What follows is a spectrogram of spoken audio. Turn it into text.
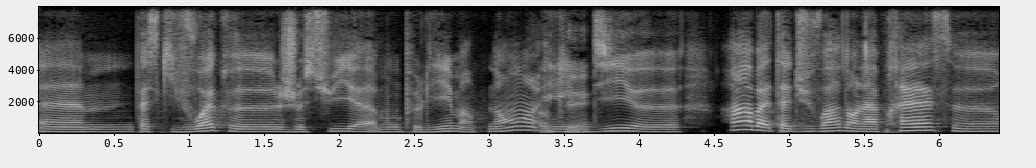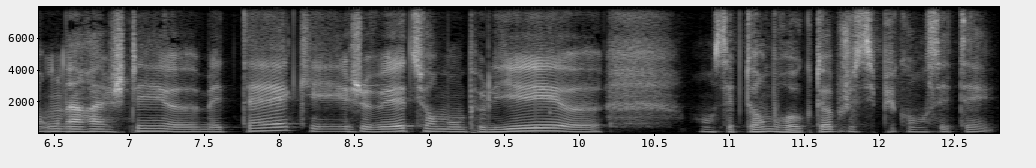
Euh, parce qu'il voit que je suis à Montpellier maintenant et il me dit euh, ah bah t'as dû voir dans la presse euh, on a racheté euh, MedTech et je vais être sur Montpellier euh, en septembre octobre je sais plus quand c'était.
